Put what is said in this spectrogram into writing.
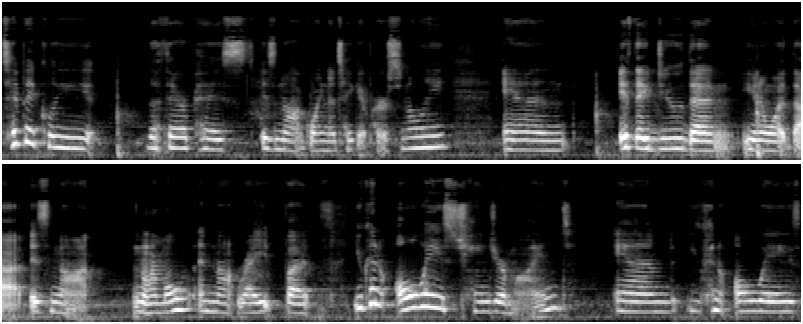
typically, the therapist is not going to take it personally. And if they do, then you know what, that is not normal and not right. But you can always change your mind and you can always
